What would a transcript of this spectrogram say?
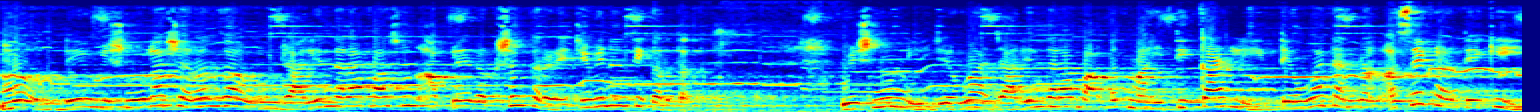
मग देव विष्णूला शरण जाऊन जालिंदरापासून आपले रक्षण करण्याची विनंती करतात. विष्णूंनी जेव्हा जालिंदराबाबत माहिती काढली तेव्हा त्यांना असे कळते की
